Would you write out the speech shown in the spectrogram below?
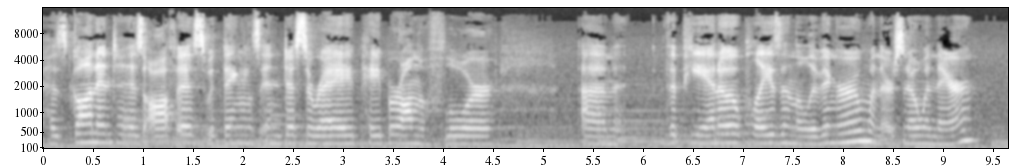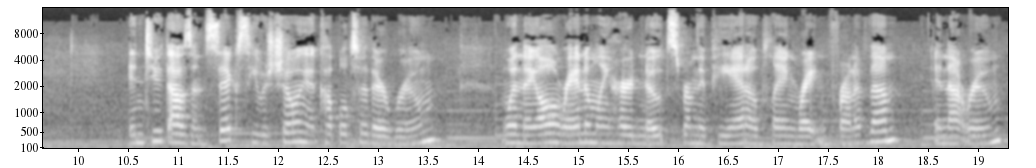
has gone into his office with things in disarray, paper on the floor, um, the piano plays in the living room when there's no one there. In 2006, he was showing a couple to their room when they all randomly heard notes from the piano playing right in front of them in that room.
